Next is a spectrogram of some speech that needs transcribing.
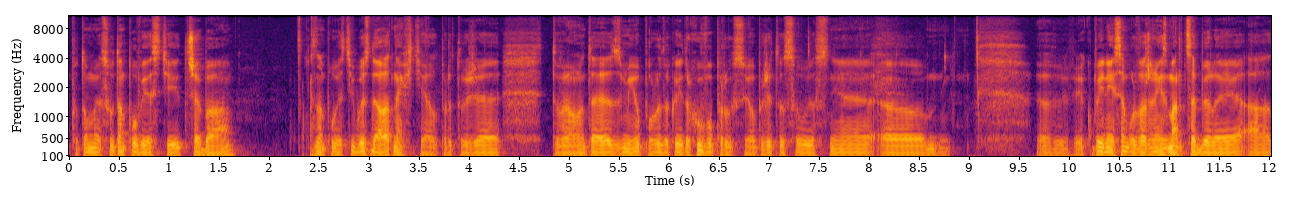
potom jsou tam pověsti třeba, jsem pověsti vůbec dát nechtěl, protože to, to je z mého pohledu takový trochu oprus, jo, protože to jsou vlastně uh, Eh, jakoby nejsem odvařený z Marcebily a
